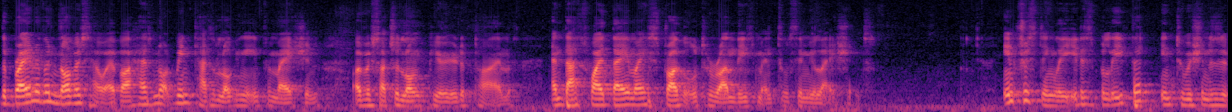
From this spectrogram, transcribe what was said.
The brain of a novice, however, has not been cataloguing information over such a long period of time, and that's why they may struggle to run these mental simulations. Interestingly, it is believed that intuition is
